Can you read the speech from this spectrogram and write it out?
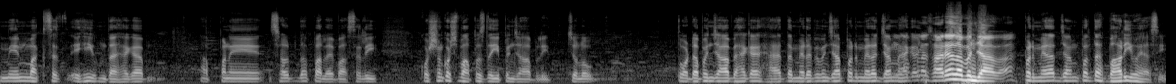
ਮੇਨ ਮਕਸਦ ਇਹੀ ਹੁੰਦਾ ਹੈਗਾ ਆਪਣੇ ਸਰਬ ਦਾ ਭਲੇ ਵਾਸਤੇ ਲਈ ਕੁਛ ਨਾ ਕੁਛ ਵਾਪਸ ਦਈਏ ਪੰਜਾਬ ਲਈ। ਚਲੋ ਤੁਹਾਡਾ ਪੰਜਾਬ ਹੈਗਾ ਹੈ ਤਾਂ ਮੇਰਾ ਵੀ ਪੰਜਾਬ ਪਰ ਮੇਰਾ ਜਨਮ ਹੈਗਾ ਸਾਰਿਆਂ ਦਾ ਪੰਜਾਬ ਆ। ਪਰ ਮੇਰਾ ਜਨਮ ਤਾਂ ਬਾਹਰ ਹੀ ਹੋਇਆ ਸੀ।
